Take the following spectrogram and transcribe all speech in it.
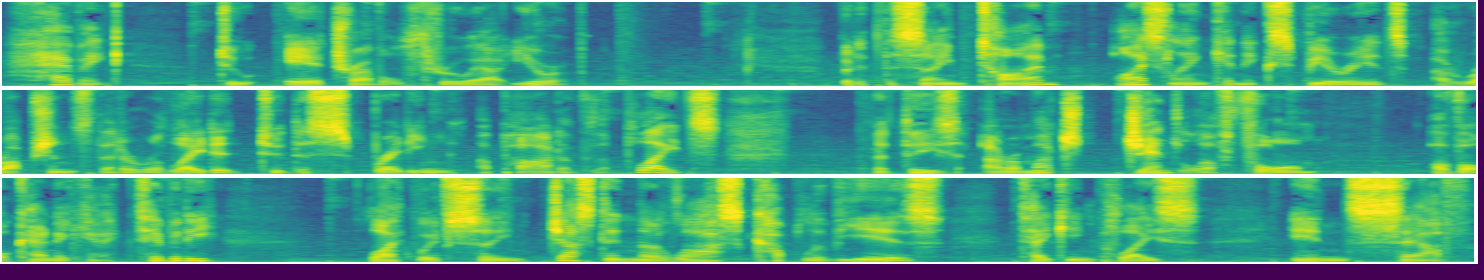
havoc to air travel throughout Europe. But at the same time, Iceland can experience eruptions that are related to the spreading apart of the plates, but these are a much gentler form of volcanic activity, like we've seen just in the last couple of years taking place in south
